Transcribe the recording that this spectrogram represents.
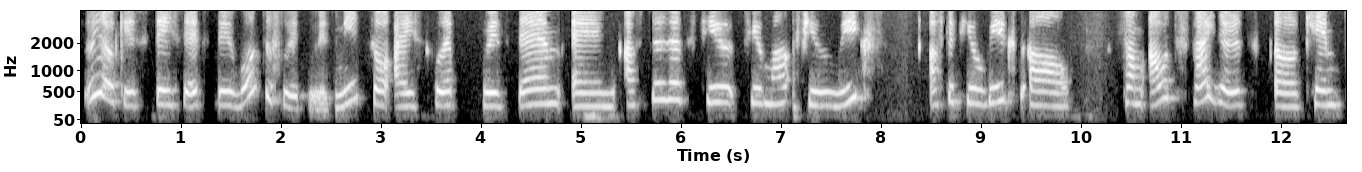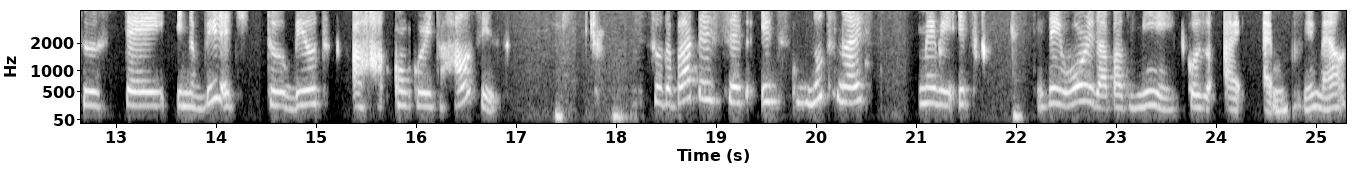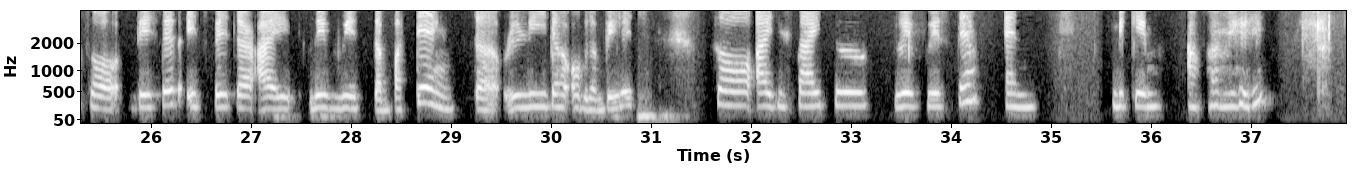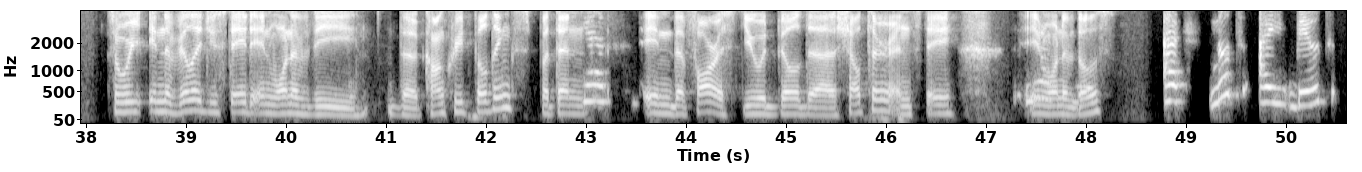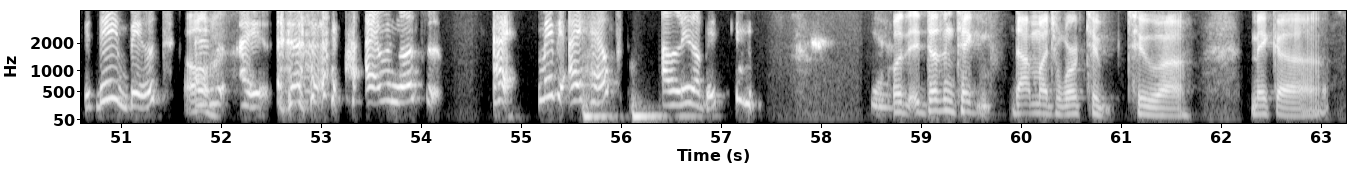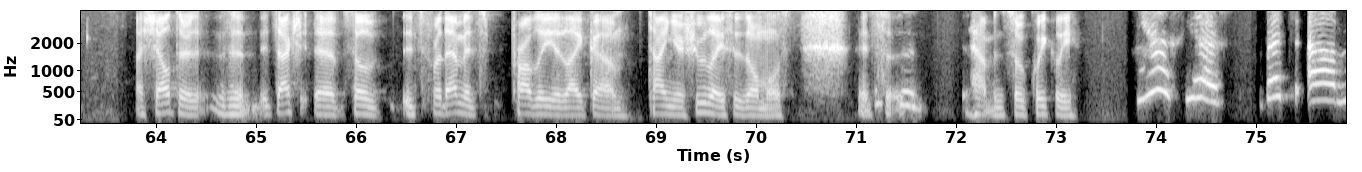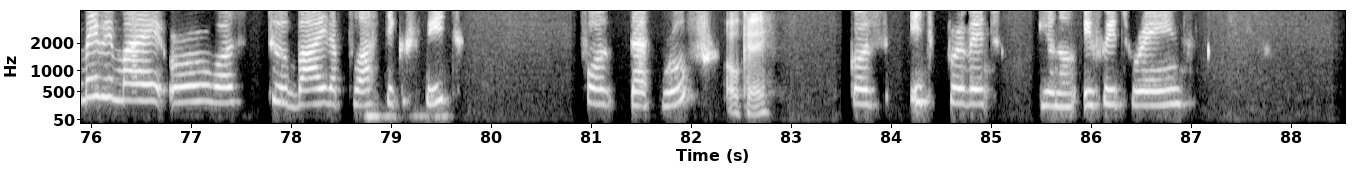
little kids they said they want to sleep with me so i slept with them. And after that few few months few weeks after few weeks uh, some outsiders uh, came to stay in the village to build concrete houses so the bate said it's not nice maybe it's they worried about me because I, I'm female. So they said it's better I live with the Batin the leader of the village. So I decided to live with them and became a family. So in the village you stayed in one of the the concrete buildings, but then yes. in the forest you would build a shelter and stay in yes. one of those? Uh, not I built, they built, oh. and I I'm not. I maybe I helped a little bit. Yeah. Well, it doesn't take that much work to to uh, make a a shelter. It's actually uh, so it's for them. It's probably like um, tying your shoelaces almost. It's mm-hmm. it happens so quickly. Yes, yes. But uh, maybe my rule was to buy the plastic sheet for the roof. Okay. Because it prevent, you know, if it rains,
